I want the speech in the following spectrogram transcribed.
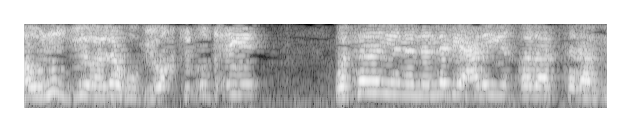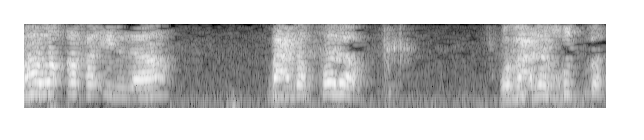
أو نظر له بوقت الأضحية. وثانيا أن النبي عليه الصلاة والسلام ما وقف إلا بعد الصلاة وبعد الخطبة.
